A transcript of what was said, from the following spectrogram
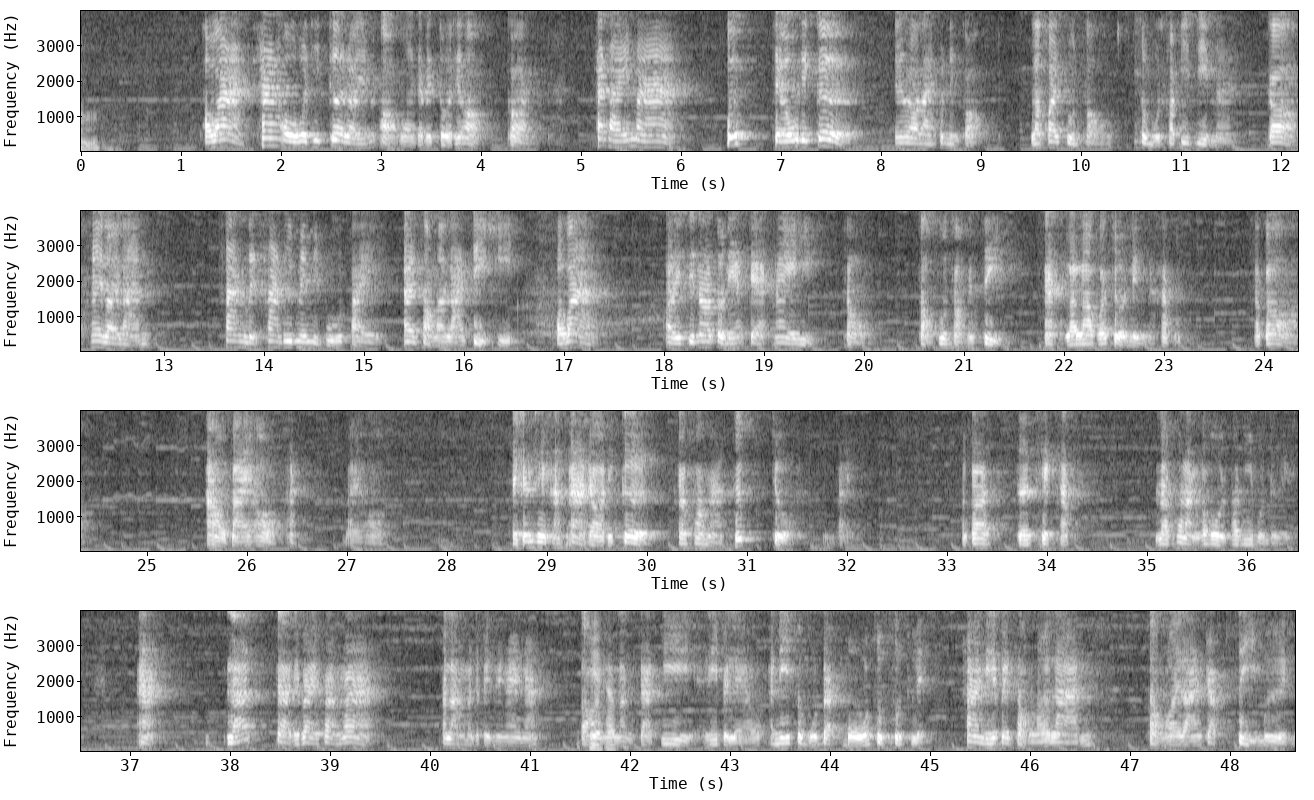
เพราะว่าถ้าโอเวอร์ทิกเกอร์เรายังไม่ออกเราจะเป็นตัวที่ออกก่อน ถ้าไดฟ์มาปุ๊บเจอโอเวอร์ทิกเกอร์ให้รอไลน์คนหนึ่งก่อนแล้วค่อยคูณสองสมมติเขาพีจีมา ก็ให้ร้อยล้าน ข้างข้างที่ไม่มีบูทไปได้สองร้อยล้านสี่คีด เพราะว่าออริจินอลตัวเนี้ยแจกให้อีกสองสองคูณสองเป็นสี่อะแล้วเราก็โจทย์หนึ่งนะครับ แล้วก็เอาบายออกอะบายออกไอเกิลเช็คครับอ่าดอทิกเกอร์ก็เข้ามาทึบจั่วไปแล้วก็เติร์ดเช็คครับ แล้วพลังก็โอนเข้านี่หมดเลยอะแล้วจะอธิบายให้ฟังว่าพลังมันจะเป็นยังไงนะ ตอโอนเคครับหลังจากที่อันนี้ไปแล้ว อันนี้สมมุติแบบโมสุดๆเลยข้างนี้จะเป็นสองร้อยล้าน สองร้อยล้านกับสี่หมื่น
